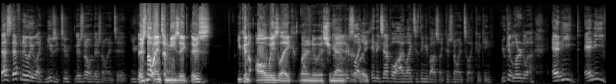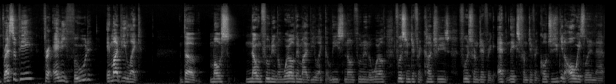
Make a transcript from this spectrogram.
That's definitely like music too. There's no there's no end to it. You can There's no end to music. There's you can always like learn a new instrument. Yeah, there's or, like, like, an example I like to think about is like there's no end to like cooking. You can learn any any recipe for any food. It might be like the most known food in the world. It might be like the least known food in the world. Foods from different countries, foods from different ethnics, from different cultures. You can always learn that.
